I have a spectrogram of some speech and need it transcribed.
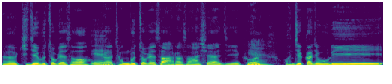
어, 기재부 쪽에서 예. 그러니까 정부 쪽에서 알아서 하셔야지 그걸 예. 언제까지 우리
